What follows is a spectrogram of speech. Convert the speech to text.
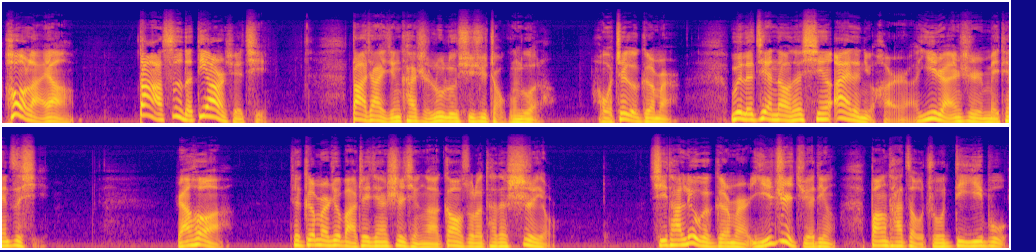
后来呀，大四的第二学期，大家已经开始陆陆续续找工作了。我这个哥们儿，为了见到他心爱的女孩啊，依然是每天自习。然后啊，这哥们儿就把这件事情啊告诉了他的室友，其他六个哥们儿一致决定帮他走出第一步。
